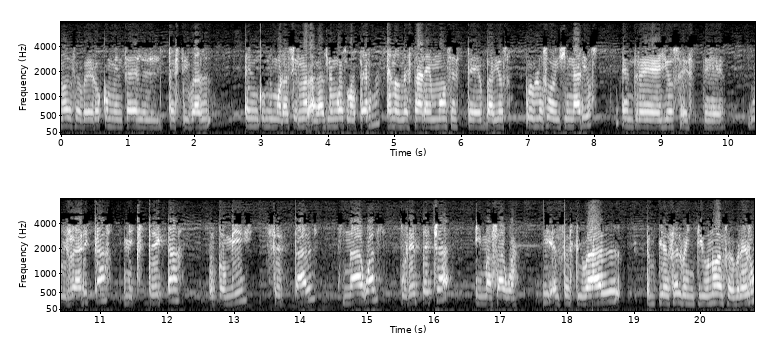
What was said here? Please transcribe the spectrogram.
El 21 de febrero comienza el festival en conmemoración a las lenguas maternas, en donde estaremos este, varios pueblos originarios, entre ellos este, Huirrárica, Mixteca, Otomí, Cetal, Náhuatl, Purépecha y Mazagua. Y el festival empieza el 21 de febrero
